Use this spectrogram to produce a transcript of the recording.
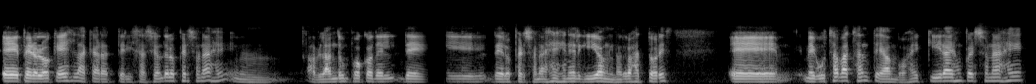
Eh, pero lo que es la caracterización de los personajes, mm, hablando un poco de, los personajes en el guion y no de los actores, eh, me gusta bastante ambos. ¿eh? Kira es un personaje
